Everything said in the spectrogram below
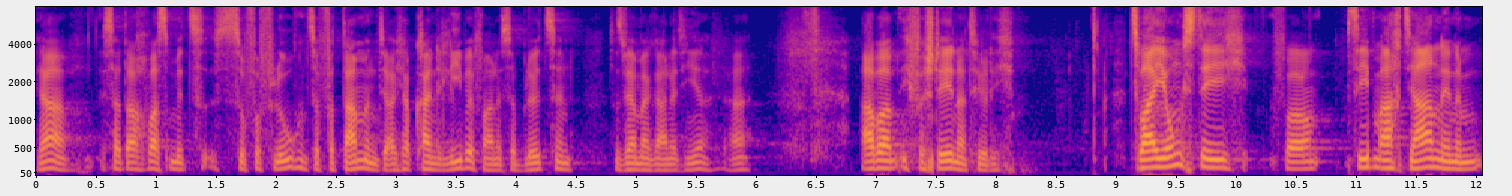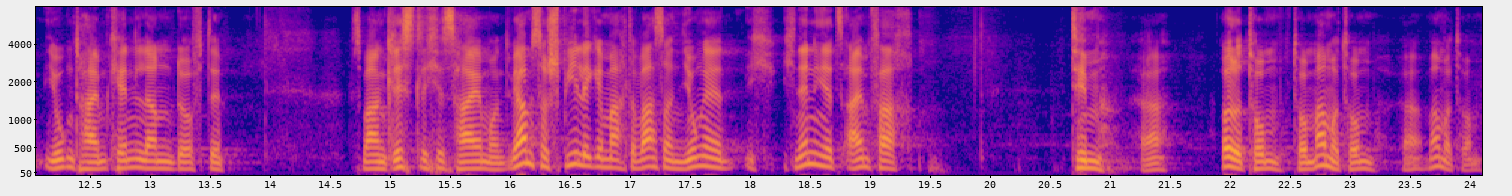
ja, es hat auch was mit so verfluchen, so verdammend. Ja, ich habe keine Liebe erfahren, das ist ja Blödsinn sonst wären wir gar nicht hier. Ja. Aber ich verstehe natürlich. Zwei Jungs, die ich vor sieben, acht Jahren in einem Jugendheim kennenlernen durfte. Es war ein christliches Heim und wir haben so Spiele gemacht. Da war so ein Junge, ich, ich nenne ihn jetzt einfach Tim. Ja. Oder Tom, Tom, Mama Tom. Ja, Mama Tom.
